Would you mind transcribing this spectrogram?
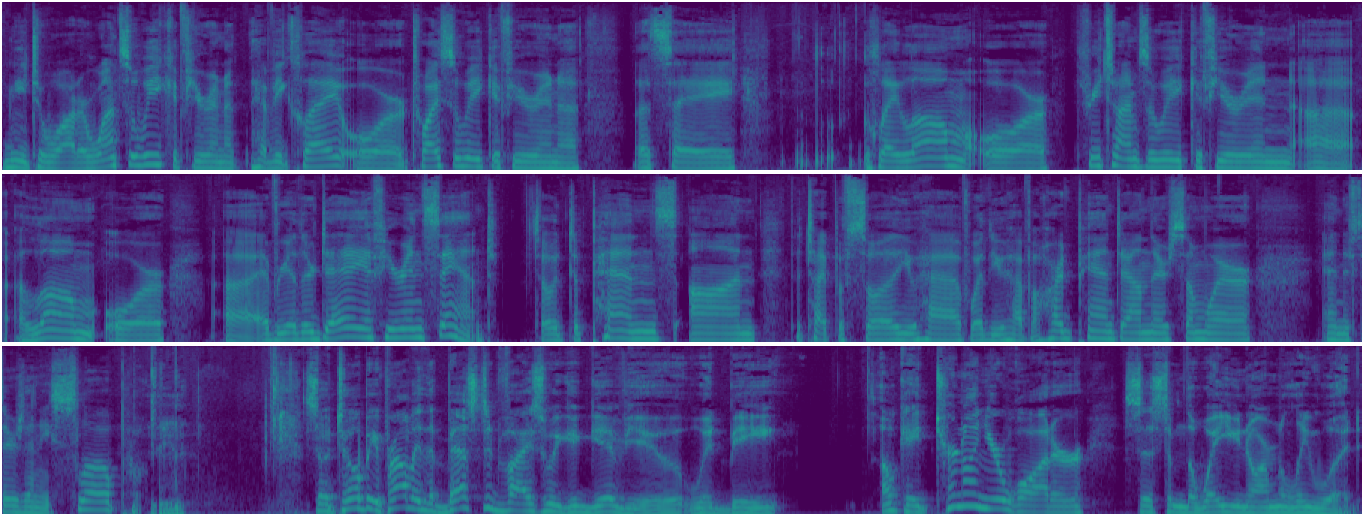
need to water once a week if you're in a heavy clay or twice a week if you're in a let's say clay loam or three times a week if you're in uh, a loam or uh, every other day if you're in sand so it depends on the type of soil you have whether you have a hard pan down there somewhere and if there's any slope So, Toby, probably the best advice we could give you would be okay, turn on your water system the way you normally would.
